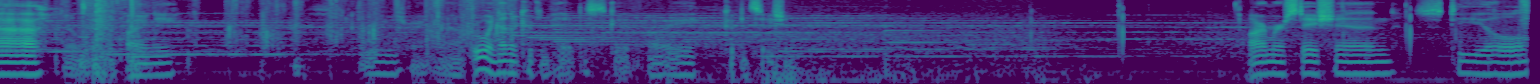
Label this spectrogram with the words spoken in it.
Ah, I don't think I can find any screws right now. Ooh, another cooking pit. This is good. Already cooking station. Armor station. Steel.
